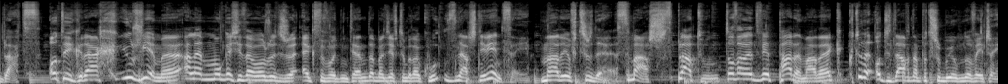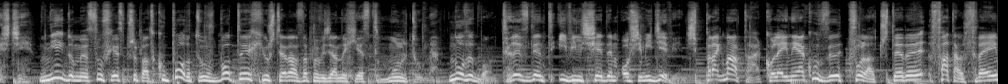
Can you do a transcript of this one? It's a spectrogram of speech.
Bloods. O tych grach już wiemy, ale mogę się założyć, że Exów od Nintendo będzie w tym roku znacznie więcej. Mario w 3D, Smash, Splatoon to zaledwie parę marek, które od dawna potrzebują nowej części. Mniej domysłów jest w przypadku portów, bo tych już teraz zapowiedzianych jest multum. Nowy Bond, Resident Evil 7, 8 i 9, Pragmata, kolejne Jakuzy, Fallout 4, Fatal Frame,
